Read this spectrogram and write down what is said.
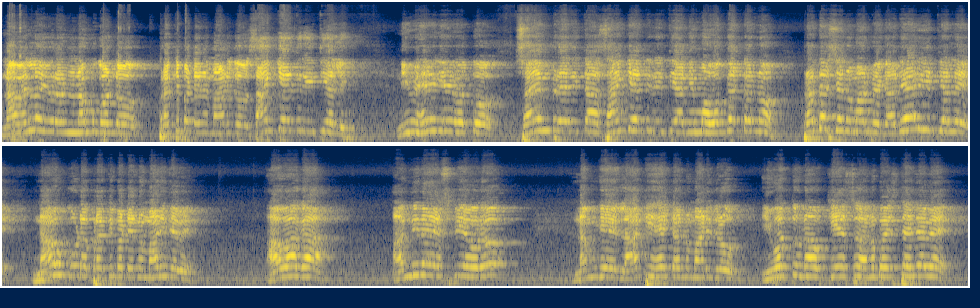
ನಾವೆಲ್ಲ ಇವರನ್ನು ನಂಬಿಕೊಂಡು ಪ್ರತಿಭಟನೆ ಮಾಡಿದೆವು ಸಾಂಕೇತಿಕ ರೀತಿಯಲ್ಲಿ. ನೀವು ಹೇಗೆ ಇವತ್ತು ಸ್ವಯಂ ಪ್ರೇರಿತ ಸಾಂಕೇತಿಕ ರೀತಿಯ ನಿಮ್ಮ ಒಗ್ಗಟ್ಟನ್ನು ಪ್ರದರ್ಶನ ಮಾಡಬೇಕು? ಅದೇ ರೀತಿಯಲ್ಲಿ ನಾವು ಕೂಡ ಪ್ರತಿಭಟನೆ ಮಾಡಿದ್ದೇವೆ. ಆವಾಗ ಅಂದಿನ ಎಸ್ ಪಿ ಅವರು ನಮಗೆ ಲಾಠಿ ಹೇಟನ್ನು ಮಾಡಿದ್ರು. ಇವತ್ತು ನಾವು ಕೇಸ್ ಅನುಭವಿಸ್ತಾ ಇದ್ದೇವೆ.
